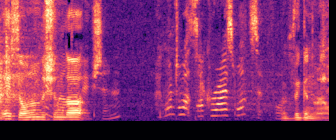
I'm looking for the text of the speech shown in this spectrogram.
Neyse onun dışında and go.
